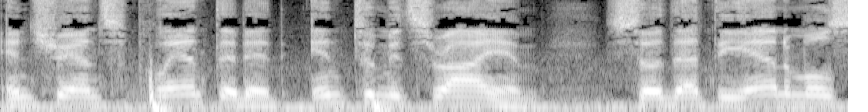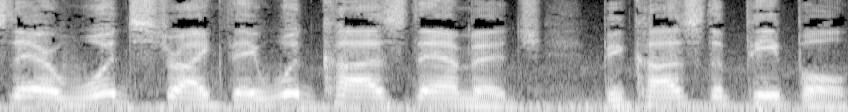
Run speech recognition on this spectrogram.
and transplanted it into Mitzrayim so that the animals there would strike, they would cause damage because the people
